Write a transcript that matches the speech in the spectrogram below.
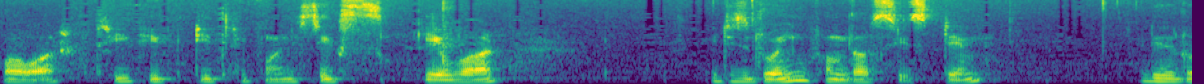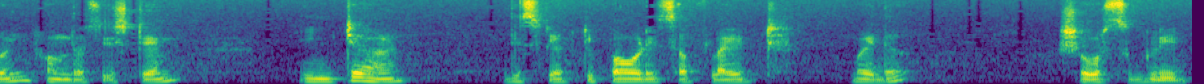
power 353.6 kilowatt it is drawing from the system. It is drawing from the system. In turn this reactive power is supplied by the source grid.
